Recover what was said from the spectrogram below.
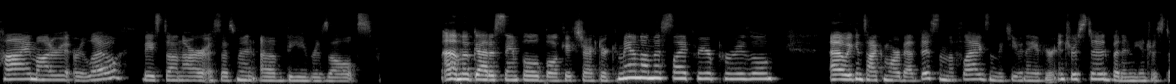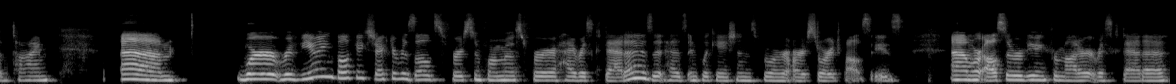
high, moderate, or low, based on our assessment of the results. Um, I've got a sample bulk extractor command on this slide for your perusal. Uh, we can talk more about this in the flags and the Q and A if you're interested, but in the interest of time. Um, we're reviewing bulk extractor results first and foremost for high risk data as it has implications for our storage policies. Um, we're also reviewing for moderate risk data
